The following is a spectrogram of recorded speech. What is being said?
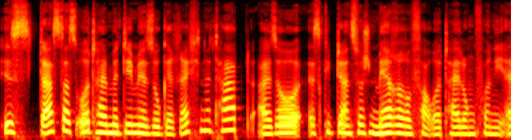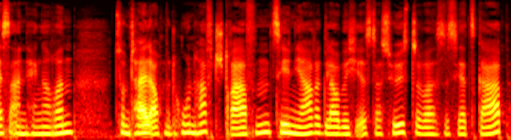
Ist das das Urteil, mit dem ihr so gerechnet habt? Also es gibt ja inzwischen mehrere Verurteilungen von IS-Anhängerinnen, zum Teil auch mit hohen Haftstrafen. Zehn Jahre, glaube ich, ist das höchste, was es jetzt gab.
